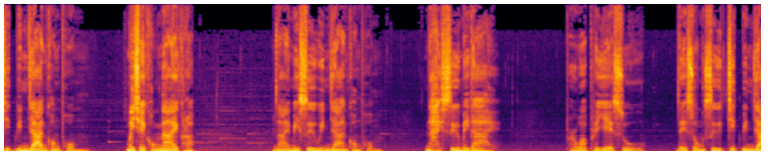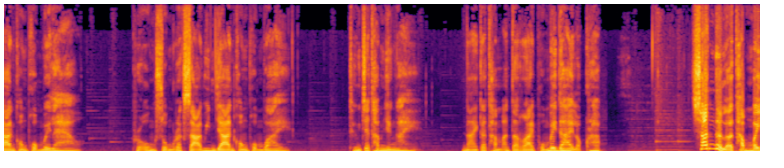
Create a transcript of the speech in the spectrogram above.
จิตวิญญาณของผม ไม่ใช่ของนายครับ นายไม่ซื้อวิญญาณของผม นายซื้อไม่ได้ เพราะว่าพระเยซูได้ทรงซื้อจิตวิญญาณของผมไว้แล้ว พระองค์ทรงรักษาวิญญาณของผมไว้ ถึงจะทำยังไง นายก็ทำอันตรายผมไม่ได้หรอกครับ ฉันน่ะเหรอทำไม่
